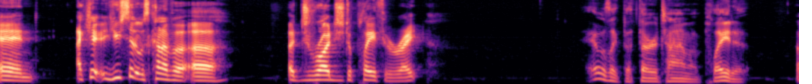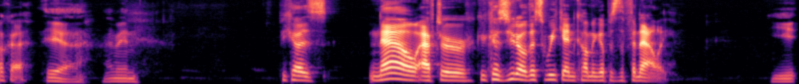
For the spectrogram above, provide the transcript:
And I can't, you said it was kind of a, a a drudge to play through, right? It was like the third time I played it. Okay. Yeah. I mean, Because now after because you know this weekend coming up is the finale. ye-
